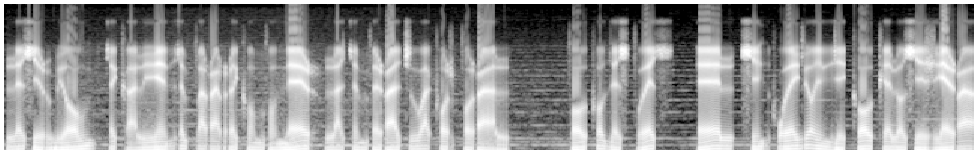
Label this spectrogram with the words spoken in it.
le sirvió un té caliente para recomponer la temperatura corporal. Poco después, él sin cuello indicó que lo siguiera,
